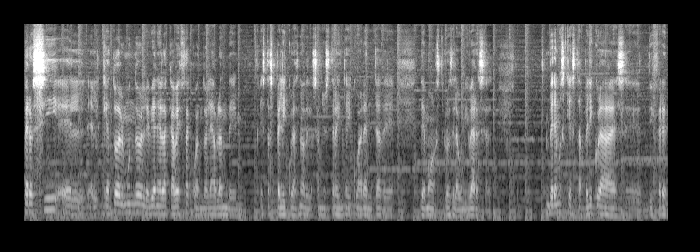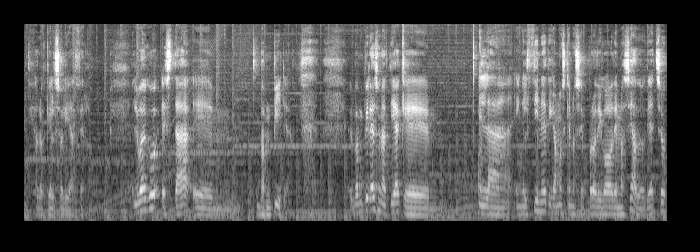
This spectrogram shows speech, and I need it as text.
pero sí el, que a todo el mundo le viene a la cabeza cuando le hablan de estas películas ¿no? de los años 30 y 40 de, de monstruos de la Universal. Veremos que esta película es eh, diferente a lo que él solía hacer. Luego está eh, Vampira. Vampira es una tía que mm, en, la, en el cine digamos que no se prodigó demasiado. De hecho,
